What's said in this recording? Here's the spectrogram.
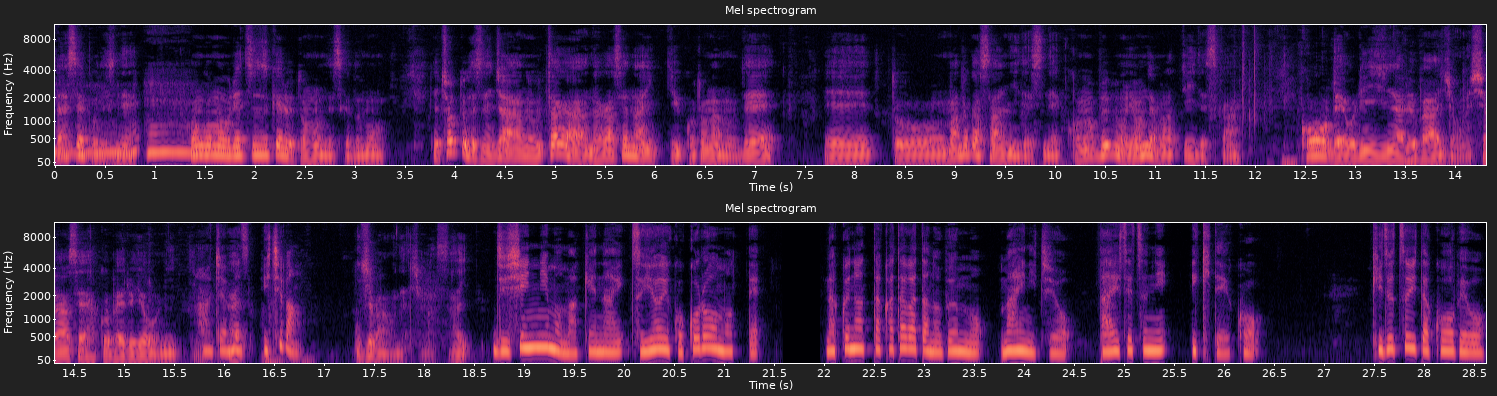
大成功ですね。今後も売れ続けると思うんですけども、でちょっとですね、じゃあ、あの、歌が流せないっていうことなので、えー、っと、まどかさんにですね、この部分を読んでもらっていいですか？神戸オリジナルバージョン、幸せ運べるようにあ、じゃあまず1番。はい、1番お願いします。はい。地震にも負けない強い心を持って、亡くなった方々の分も毎日を大切に生きていこう。傷ついた神戸を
